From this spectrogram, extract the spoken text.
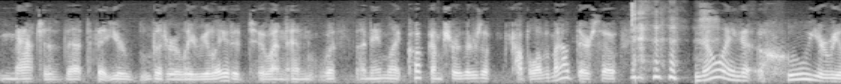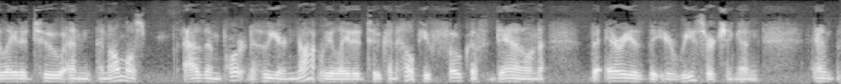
matches that, that you're literally related to. And, and with a name like Cook, I'm sure there's a couple of them out there. So knowing who you're related to and, and almost as important, who you're not related to can help you focus down the areas that you're researching in. and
